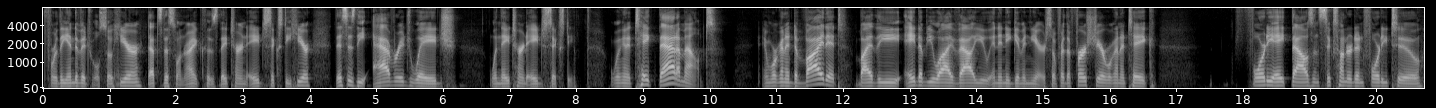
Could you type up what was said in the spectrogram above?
for the individual. So here, that's this one, right? Because they turned age 60 here. This is the average wage when they turned age 60. We're going to take that amount and we're going to divide it by the AWI value in any given year. So for the first year, we're going to take 48,642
